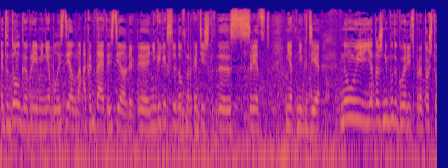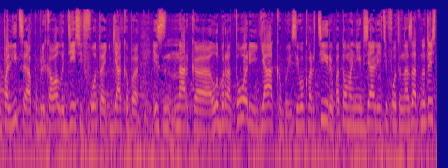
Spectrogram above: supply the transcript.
Это долгое время не было сделано. А когда это сделали, э, никаких следов наркотических э, средств нет нигде. Ну и я даже не буду говорить про то, что полиция опубликовала 10 фото якобы из нарколаборатории, истории, якобы, из его квартиры. Потом они взяли эти фото назад. Ну, то есть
